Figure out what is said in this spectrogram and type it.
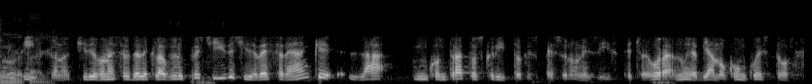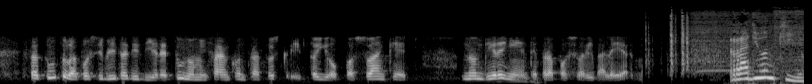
non esistono. Ci devono essere delle clausole precise, ci deve essere anche la- un contratto scritto che spesso non esiste. Cioè ora noi abbiamo con questo statuto la possibilità di dire tu non mi fai un contratto scritto, io posso anche non dire niente, però posso rivalermi. Radio Anch'io,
